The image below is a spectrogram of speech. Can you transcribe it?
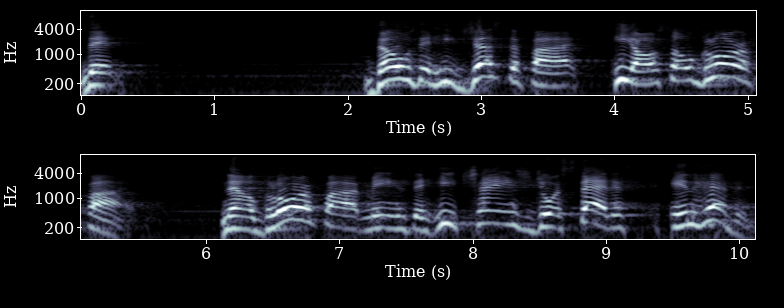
that those that he justified, he also glorified. Now, glorified means that he changed your status in heaven.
